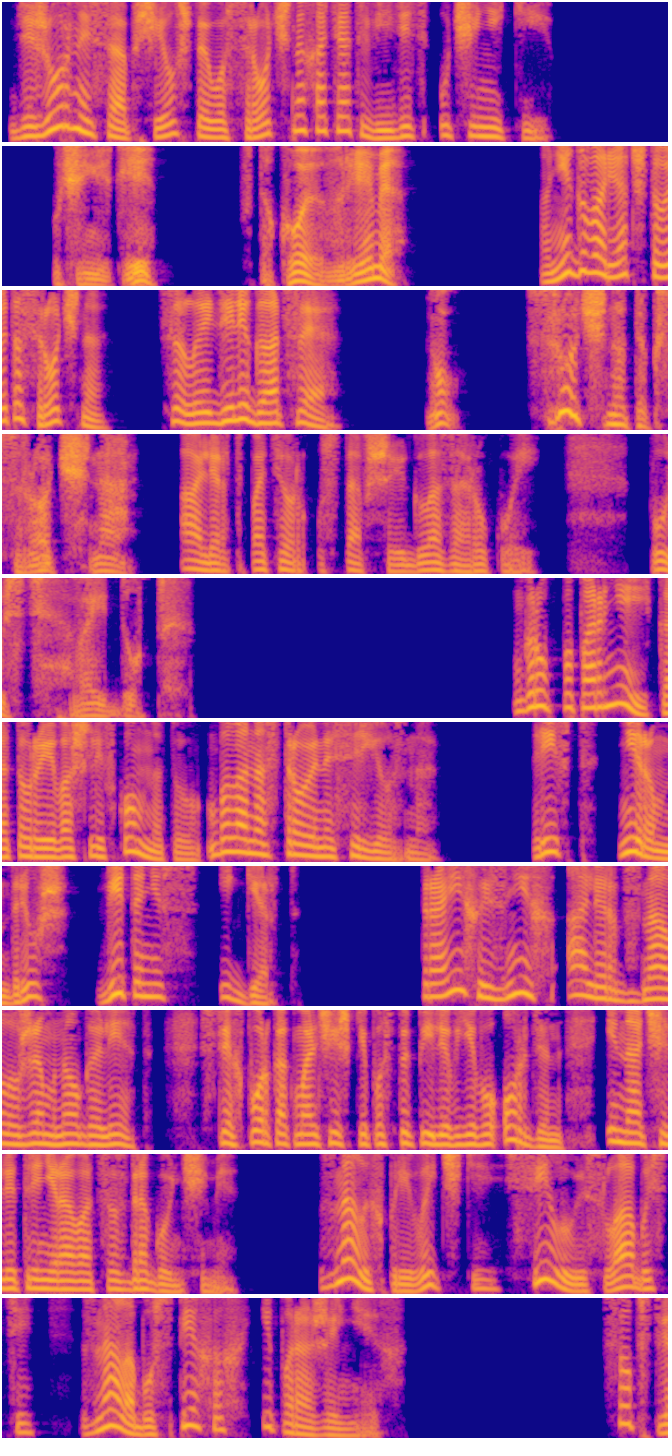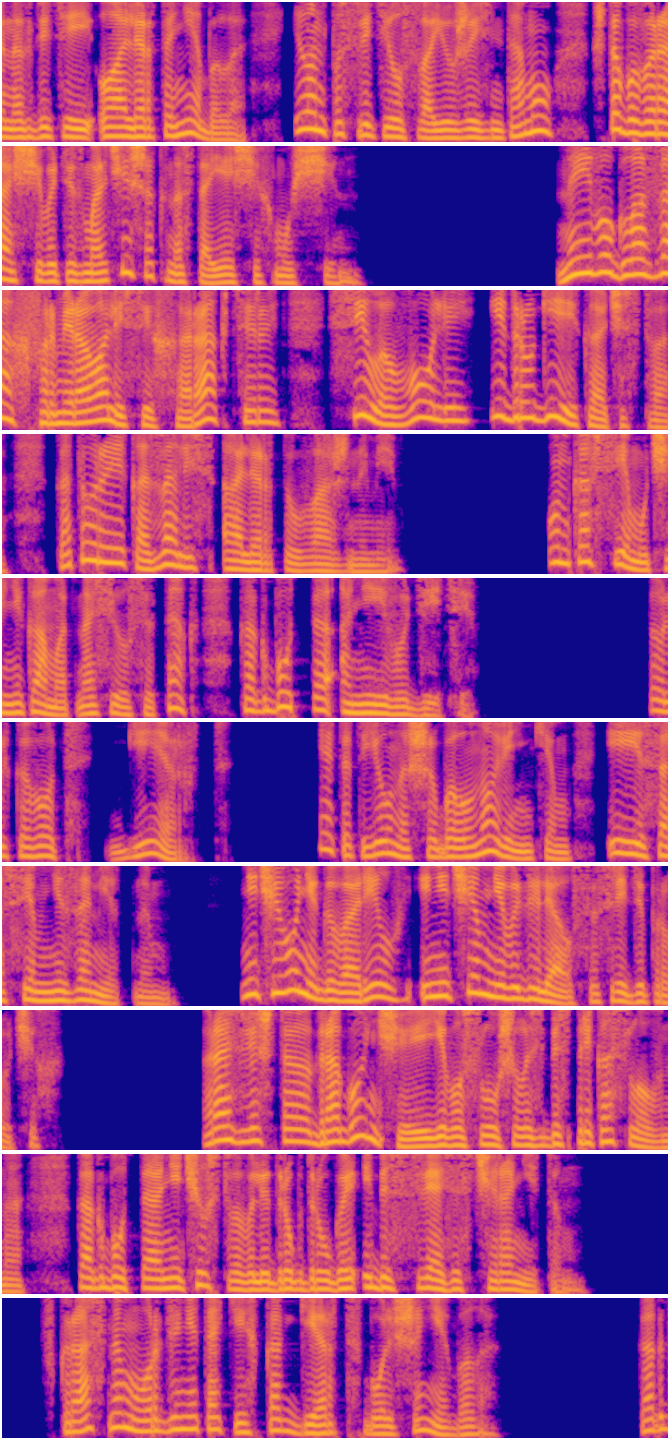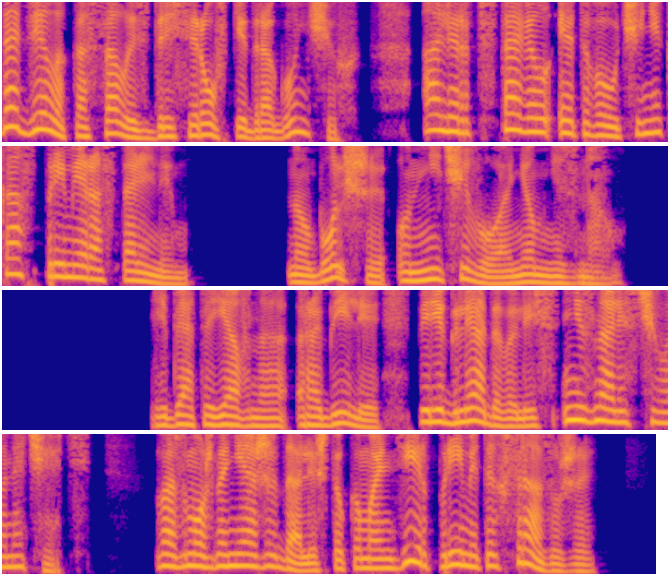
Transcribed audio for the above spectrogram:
Дежурный сообщил, что его срочно хотят видеть ученики. «Ученики? В такое время?» «Они говорят, что это срочно целая делегация. Ну, срочно так срочно. Алерт потер уставшие глаза рукой. Пусть войдут. Группа парней, которые вошли в комнату, была настроена серьезно. Рифт, Ниром Дрюш, Витанис и Герт. Троих из них Алерт знал уже много лет с тех пор, как мальчишки поступили в его орден и начали тренироваться с драгончими. Знал их привычки, силу и слабости, знал об успехах и поражениях. Собственных детей у Алерта не было, и он посвятил свою жизнь тому, чтобы выращивать из мальчишек настоящих мужчин. На его глазах формировались их характеры, сила воли и другие качества, которые казались Алерту важными. Он ко всем ученикам относился так, как будто они его дети. Только вот Герт... Этот юноша был новеньким и совсем незаметным. Ничего не говорил и ничем не выделялся среди прочих. Разве что драгончая его слушалась беспрекословно, как будто они чувствовали друг друга и без связи с Чаронитом. В Красном Ордене таких, как Герт, больше не было. Когда дело касалось дрессировки драгончих, Алерт ставил этого ученика в пример остальным, но больше он ничего о нем не знал. Ребята явно робили, переглядывались, не знали, с чего начать. Возможно, не ожидали, что командир примет их сразу же.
